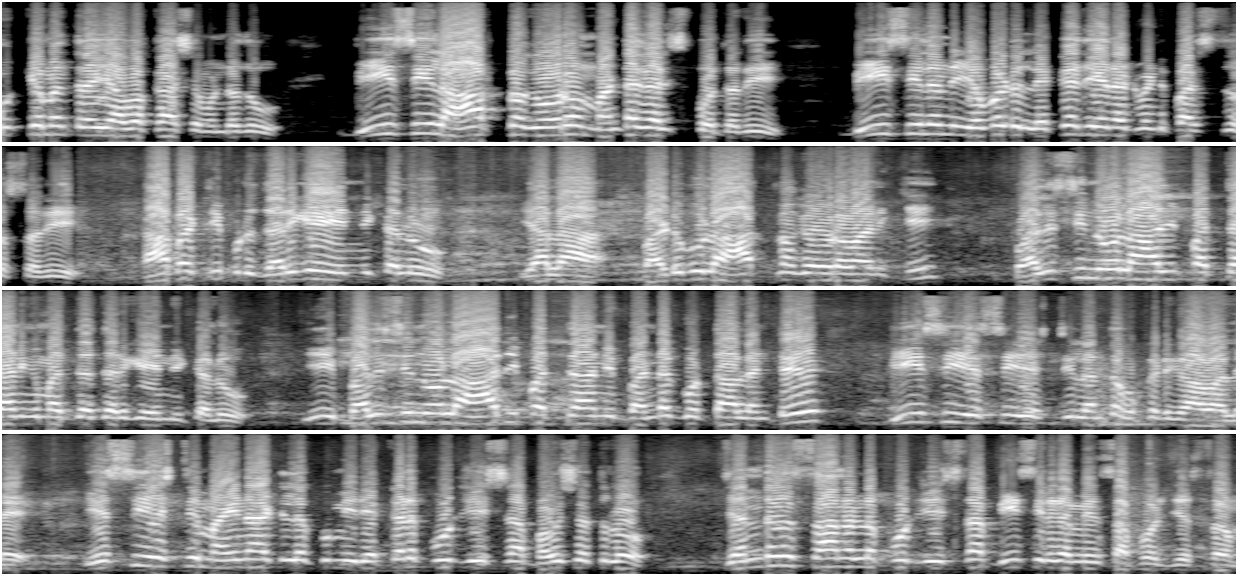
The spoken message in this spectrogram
ముఖ్యమంత్రి అయ్యే అవకాశం ఉండదు. బీసీల ఆత్మగౌరవం మంట కలిసిపోతుంది. బీసీలను ఎవడు లెక్క చేయనటువంటి పరిస్థితి వస్తుంది. కాబట్టి ఇప్పుడు జరిగే ఎన్నికలు ఇలా బడుగుల ఆత్మగౌరవానికి బలిసినోళ్ళ ఆధిపత్యానికి మధ్య జరిగే ఎన్నికలు. ఈ బలిసినోళ్ళ ఆధిపత్యాన్ని బండగొట్టాలంటే బీసీ ఎస్సీ ఎస్టీలంతా ఒకటి కావాలి. ఎస్సీ ఎస్టీ మైనార్టీలకు మీరు ఎక్కడ పూర్తి చేసినా భవిష్యత్తులో జనరల్ స్థానంలో పోటీ చేసినా బీసీలుగా మేము సపోర్ట్ చేస్తాం.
